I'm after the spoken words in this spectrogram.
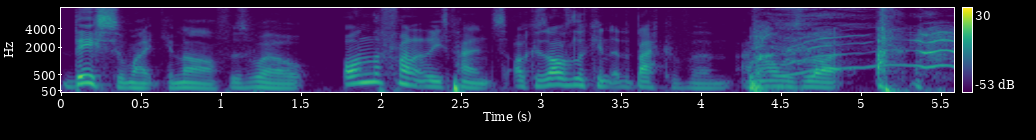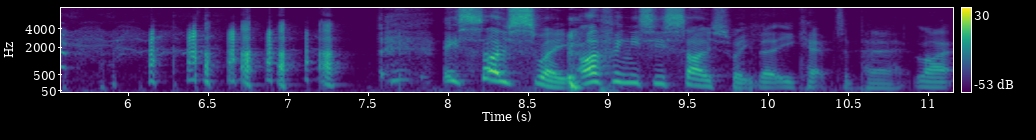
this will make you laugh as well. On the front of these pants, because I was looking at the back of them, and I was like. It's so sweet. I think this is so sweet that he kept a pair. Like,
